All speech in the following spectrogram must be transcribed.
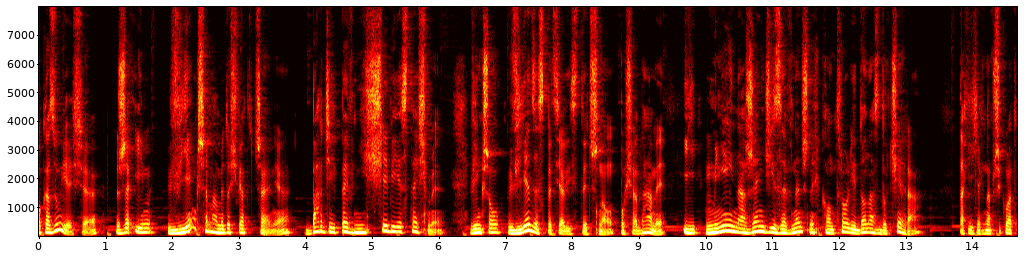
Okazuje się, że im większe mamy doświadczenie, bardziej pewni siebie jesteśmy, większą wiedzę specjalistyczną posiadamy i mniej narzędzi zewnętrznych kontroli do nas dociera, takich jak na przykład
